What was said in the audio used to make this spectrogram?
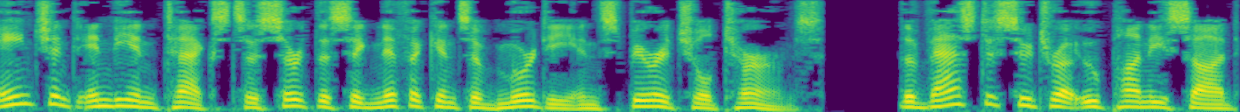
Ancient Indian texts assert the significance of murti in spiritual terms. The Vastusutra Upanishad,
